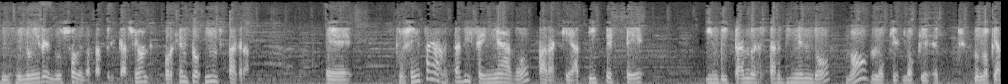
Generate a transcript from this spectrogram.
disminuir el uso de las aplicaciones. Por ejemplo, Instagram. eh, pues Instagram está diseñado para que a ti te esté invitando a estar viendo, ¿no? Lo que lo que lo que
